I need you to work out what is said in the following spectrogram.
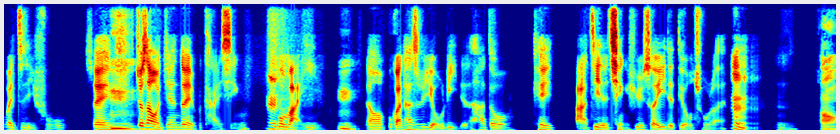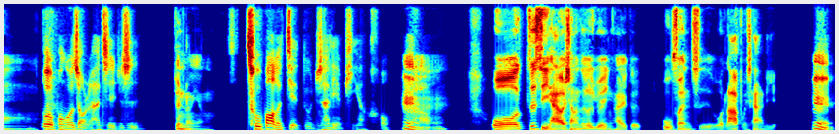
为自己服务，所以嗯就算我今天对你不开心、嗯不满意，嗯然后不管他是不是有理的，他都可以把自己的情绪随意的丢出来。嗯嗯，哦，我有碰过这种人，他其实就是就那样。粗暴的解读，就是他脸皮很厚。嗯我自己还有想这个原因，还有一个部分是我拉不下脸。嗯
